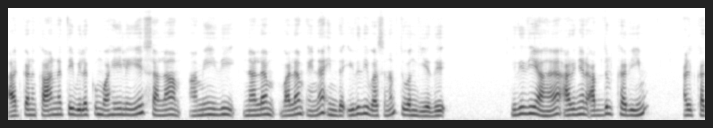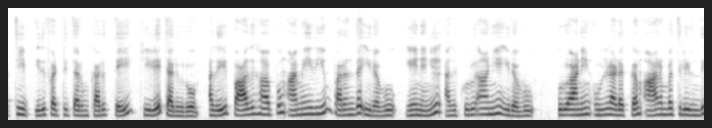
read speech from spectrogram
அதற்கான காரணத்தை விளக்கும் வகையிலேயே சலாம் அமைதி நலம் வளம் என இந்த இறுதி வசனம் துவங்கியது. இறுதியாக அறிஞர் அப்துல் கரீம் அல் கத்தீப் இது பற்றி தரும் கருத்தை கீழே தருகிறோம். அது பாதுகாப்பும் அமைதியும் பரந்த இரவு ஏனெனில் அது குர்ஆனிய இரவு. குர்ஆனின் உள்ளடக்கம் ஆரம்பத்திலிருந்து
